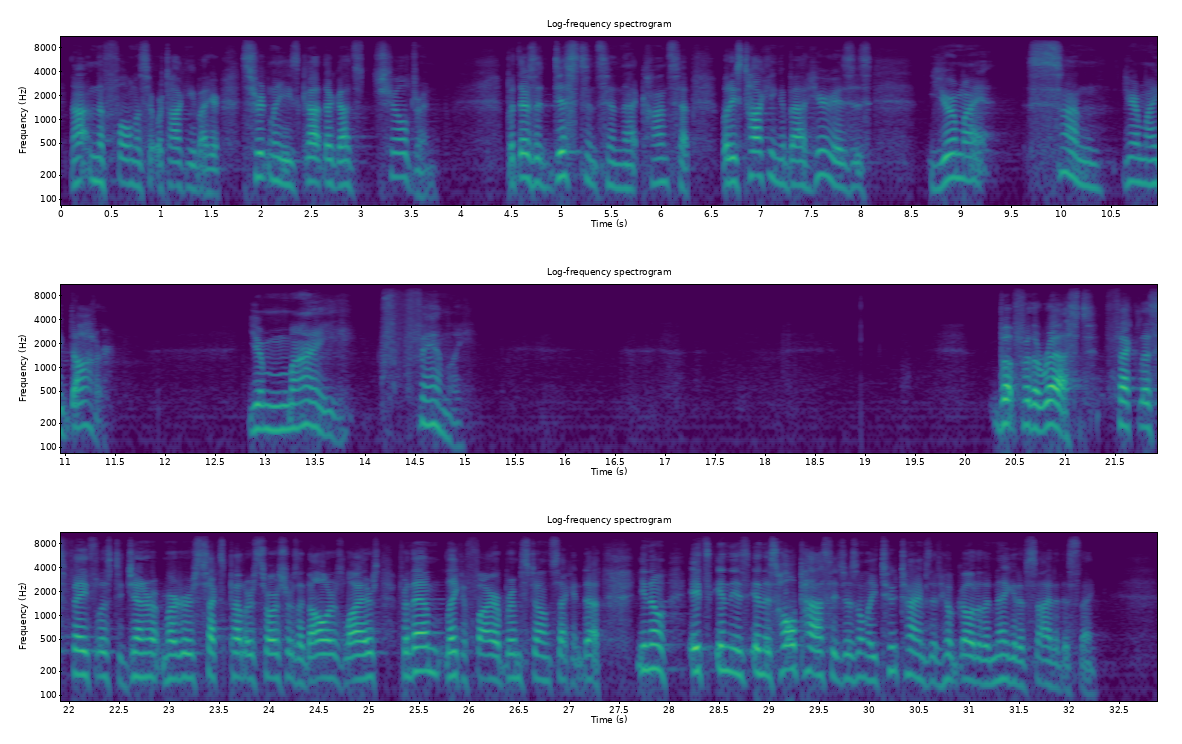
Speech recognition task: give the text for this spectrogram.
not in the fullness that we're talking about here. Certainly, he's got, they're God's children. But there's a distance in that concept. What he's talking about here is, is you're my son, you're my daughter. You're my family. But for the rest, feckless, faithless, degenerate, murderers, sex peddlers, sorcerers, idolaters, liars, for them, lake of fire, brimstone, second death. You know, it's in this, in this whole passage, there's only two times that he'll go to the negative side of this thing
